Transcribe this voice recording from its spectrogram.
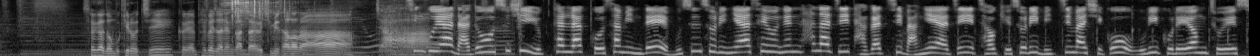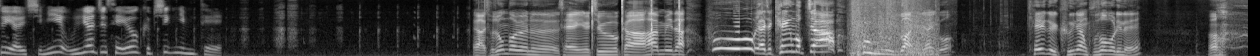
설계가 너무 길었지? 그래 패배자는 간다 열심히 살아라 자 친구야 나도 수시 6탈락 고3인데 무슨 소리냐 세우는 하나지 다같이 망해야지 저 개소리 믿지 마시고 우리 고래형 조회수 열심히 올려주세요 급식님들 야, 저 정도면은 생일 축하합니다. 후! 야, 이제 케이크 먹자! 후! 이거 아니냐, 이거? 케이크를 그냥 부숴버리네? 어.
